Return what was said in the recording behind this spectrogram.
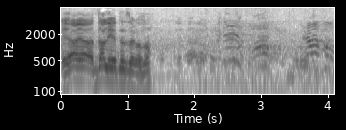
Ja, ja, dalej 1-0, no. Brawo!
